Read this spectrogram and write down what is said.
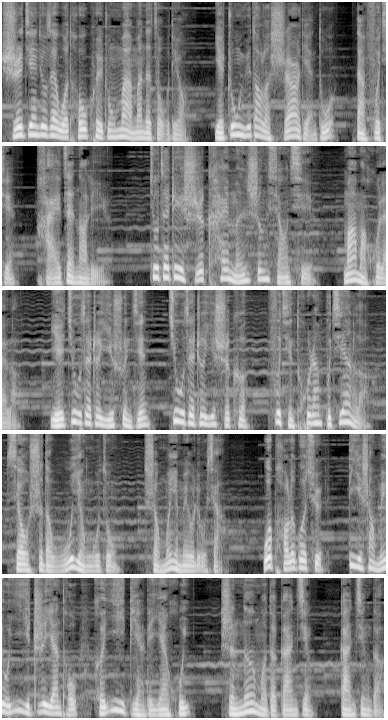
时间就在我偷窥中慢慢的走掉。也终于到了十二点多，但父亲还在那里。就在这时，开门声响起，妈妈回来了。也就在这一瞬间，就在这一时刻，父亲突然不见了，消失的无影无踪，什么也没有留下。我跑了过去，地上没有一支烟头和一点的烟灰，是那么的干净，干净的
